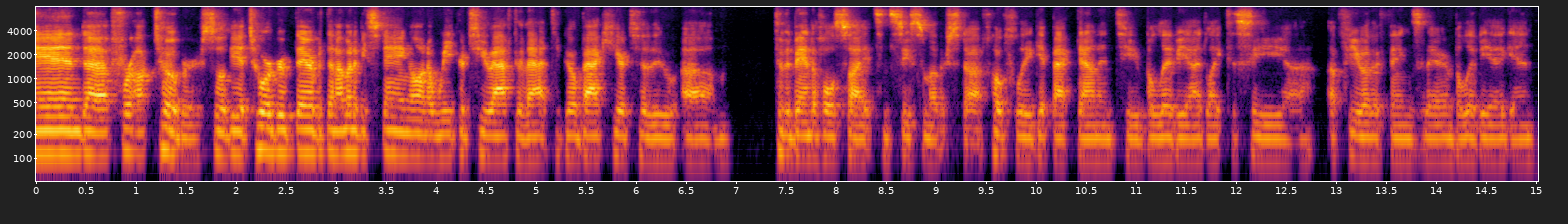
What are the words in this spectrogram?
and uh, for October. So it'll be a tour group there, but then I'm going to be staying on a week or two after that to go back here to the um, to the Band of Hole sites and see some other stuff. Hopefully, get back down into Bolivia. I'd like to see uh, a few other things there in Bolivia again.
